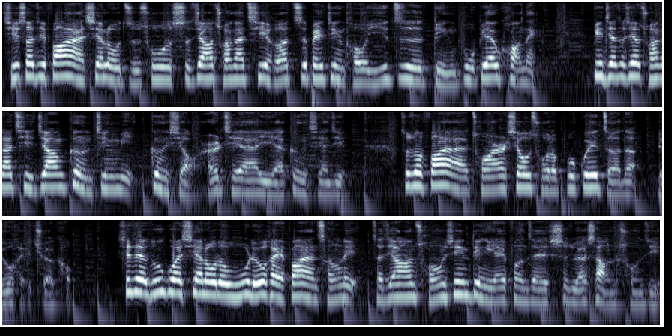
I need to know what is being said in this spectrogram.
其设计方案泄露指出是将传感器和自配镜头移至顶部边框内，并且这些传感器将更精密、更小，而且也更先进。这种方案从而消除了不规则的刘海缺口。现在，如果泄露的无刘海方案成立，这将重新定义 iPhone 在视觉上的冲击，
